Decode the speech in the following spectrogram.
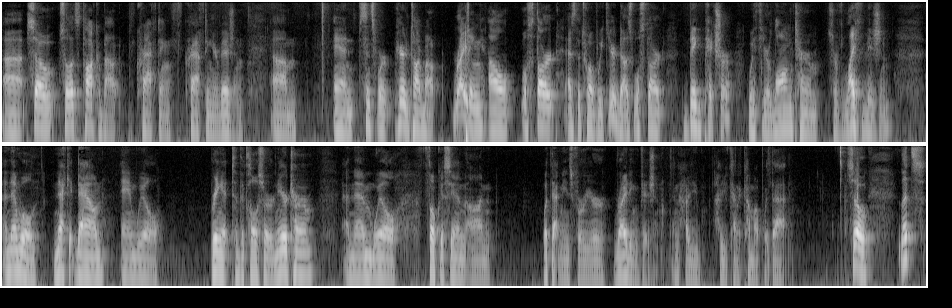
Uh, so so let's talk about crafting crafting your vision. Um, and since we're here to talk about writing, I'll we'll start as the 12 week year does. We'll start big picture with your long term sort of life vision, and then we'll neck it down and we'll bring it to the closer near term, and then we'll focus in on what that means for your writing vision and how you how you kind of come up with that. So let's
